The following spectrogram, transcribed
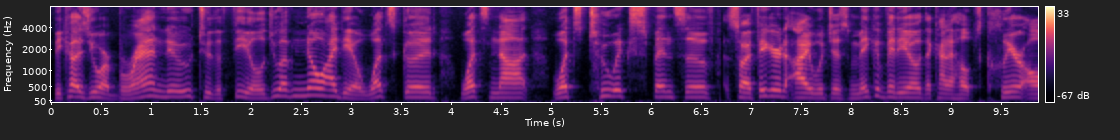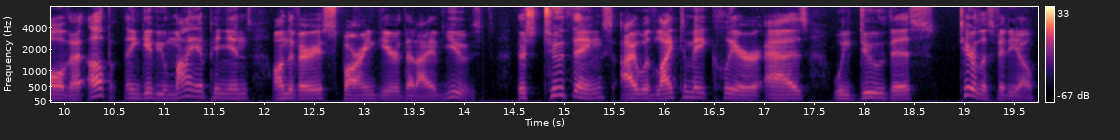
because you are brand new to the field, you have no idea what's good, what's not, what's too expensive. So I figured I would just make a video that kind of helps clear all of that up and give you my opinions on the various sparring gear that I have used. There's two things I would like to make clear as we do this tier list video,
